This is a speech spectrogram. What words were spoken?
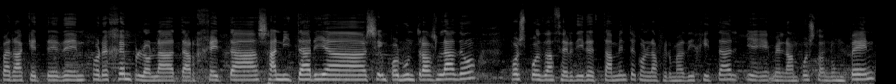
para que te den, por ejemplo, la tarjeta sanitaria sin por un traslado, pues puedo hacer directamente con la firma digital y me la han puesto en un pen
